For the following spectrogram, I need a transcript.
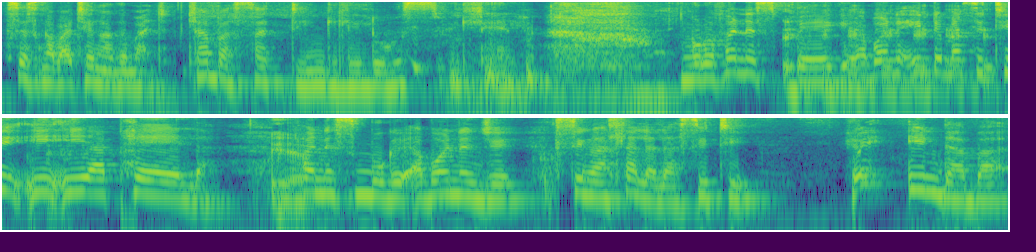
sesingabathenga ke manje. Mhlawumbe asisadingi lelo zwi lelo ngoba fanele sibheke yabona into masithi iyaphela. Fanele sibuke abona nje singahlala la sithi hey indaba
